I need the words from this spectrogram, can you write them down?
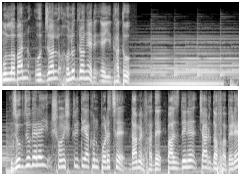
মূল্যবান, উজ্জ্বল, হলুদ রঙের এই ধাতু। যুগ যুগের এই সংস্কৃতি এখন পড়েছে দামের ফাঁদে। পাঁচ দিনে চার দফা বেড়ে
